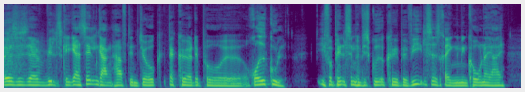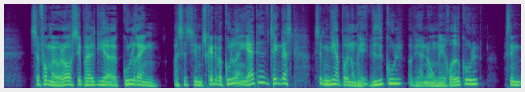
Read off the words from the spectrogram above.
det synes, jeg er vildt skægt. Jeg har selv engang haft en joke, der kørte på øh, rødguld, i forbindelse med, at vi skulle ud og købe hvilesesringe, min kone og jeg. Så får man jo lov at se på alle de her guldringe, og så siger man, skal det være guldring? Ja, det har vi tænkt os. Så siger man, vi har både nogle her i hvide guld, og vi har nogle her i røde guld. Og så siger man,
